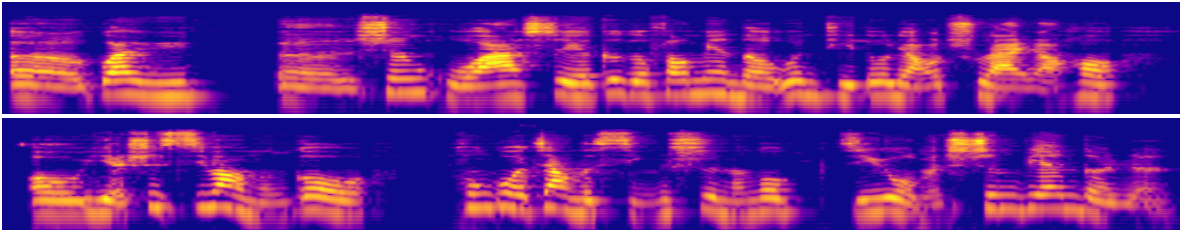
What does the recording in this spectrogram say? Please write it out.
呃，关于。呃，生活啊，事业各个方面的问题都聊出来，然后哦，也是希望能够通过这样的形式，能够给予我们身边的人，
